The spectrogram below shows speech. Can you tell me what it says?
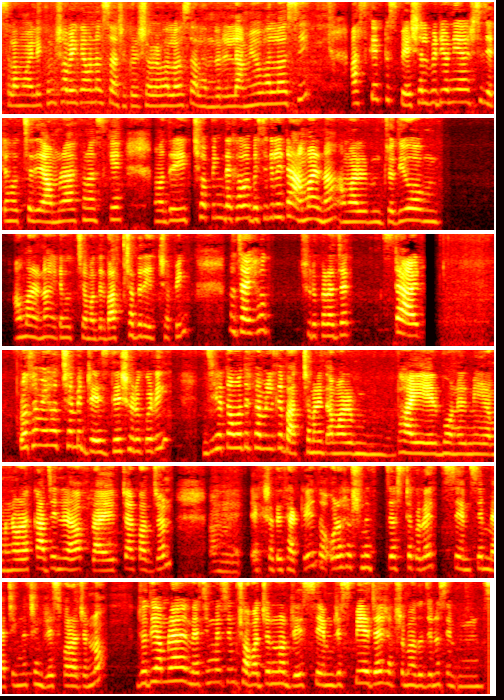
আসসালামু আলাইকুম। সবাই কেমন আছো? আশা করি সবাই ভালো আছে। আলহামদুলিল্লাহ, আমিও ভালো আছি। আজকে একটা স্পেশাল ভিডিও নিয়ে আসছি, যেটা হচ্ছে যে আমরা এখন আজকে আমাদের ঈদ শপিং দেখাবো। বেসিক্যালি এটা আমার না, আমার যদিও আমার না, এটা হচ্ছে আমাদের বাচ্চাদের ঈদ শপিং তো যাই হোক, শুরু করা যাক। স্টার্ট প্রথমে হচ্ছে আমি ড্রেস দিয়ে শুরু করি। যেহেতু আমাদের ফ্যামিলিতে বাচ্চা মানে আমার ভাইয়ের, বোনের মেয়ে মানে ওরা কাজিনরা প্রায় চার, পাঁচজন একসাথে থাকে। তো ওরা সবসময় চেষ্টা করে same same matching matching dress পরার জন্য। যদি আমরা ম্যাচিং ম্যাচিং সবার জন্য ড্রেস সেম ড্রেস পেয়ে যাই, সবসময় ওদের জন্য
